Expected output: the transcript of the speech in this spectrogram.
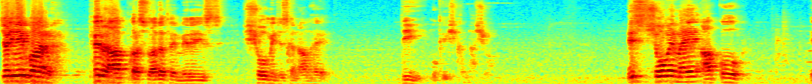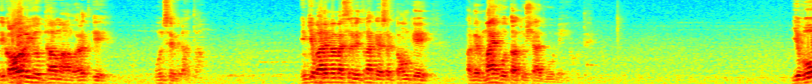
चलिए एक बार फिर आपका स्वागत है मेरे इस शो में जिसका नाम है दी मुकेश खन्ना शो। इस शो में मैं आपको एक और योद्धा महाभारत के उनसे मिलाता हूँ। इनके बारे में मैं सिर्फ़ इतना कह सकता हूँ कि अगर मैं होता तो शायद वो नहीं होते। ये वो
